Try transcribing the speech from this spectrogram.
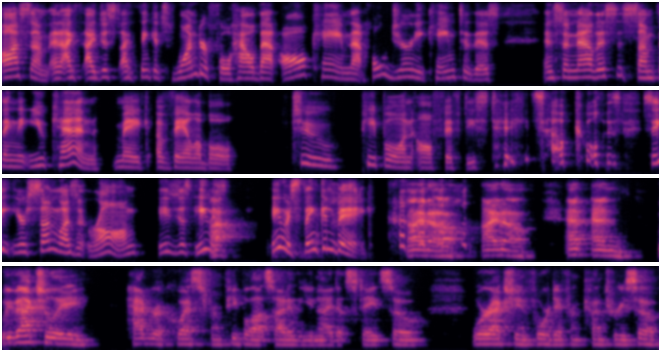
awesome and I, I just i think it's wonderful how that all came that whole journey came to this and so now this is something that you can make available to people in all 50 states how cool is see your son wasn't wrong he's just he was uh, he was thinking big i know i know and and we've actually had requests from people outside of the united states. So we're actually in four different countries. So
